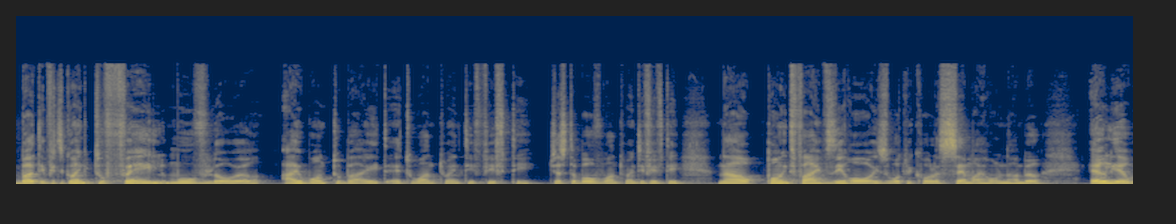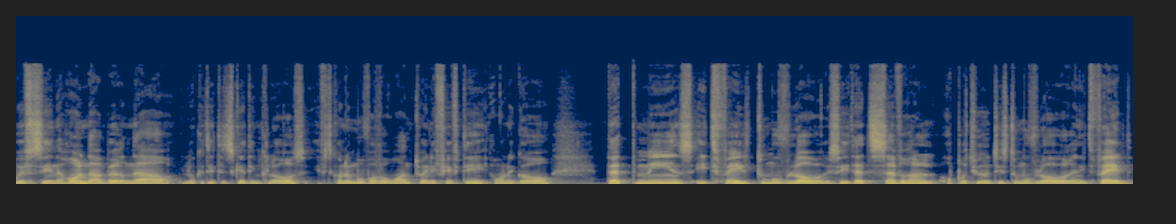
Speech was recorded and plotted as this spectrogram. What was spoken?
But if it's going to fail move lower, I want to buy it at 120.50, just above 120.50. Now 0.50 is what we call a semi-whole number. Earlier we've seen a whole number, now look at it, it's getting close. If it's going to move over 120.50, I want to go. That means it failed to move lower. You see it had several opportunities to move lower and it failed.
